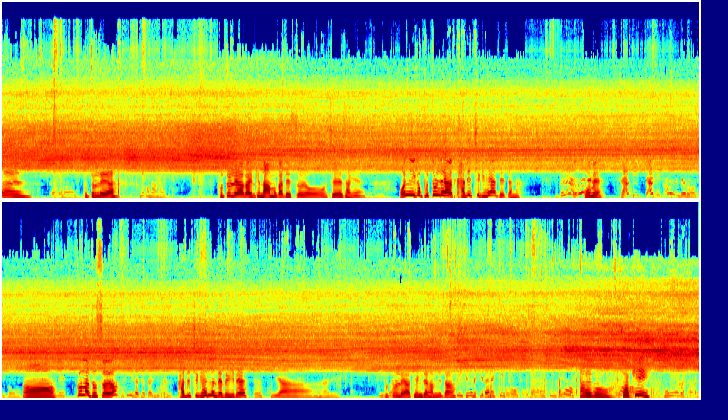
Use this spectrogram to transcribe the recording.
아유, 나는 부틀레아가 이렇게 나무가 됐어요. 세상에. 언니 이거 부틀레아 가지치기 해야 되잖아. 봄에. 짝이 짝이 끊었는데도 지금. 어, 네. 끊어줬어요? 키가 저 달리 있잖아. 가지치기 했는데도 이래? 이야, 아래. 부틀레아 굉장합니다. 키고 요건 키고. 아이고, 자, 키. 종류가 다르네.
